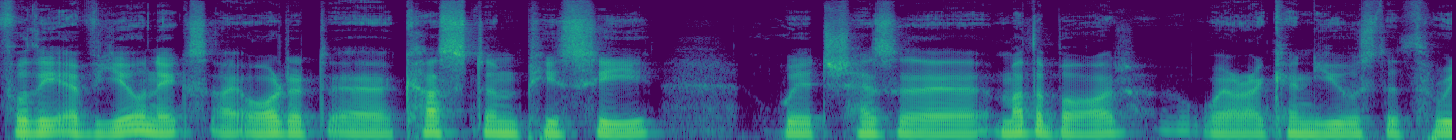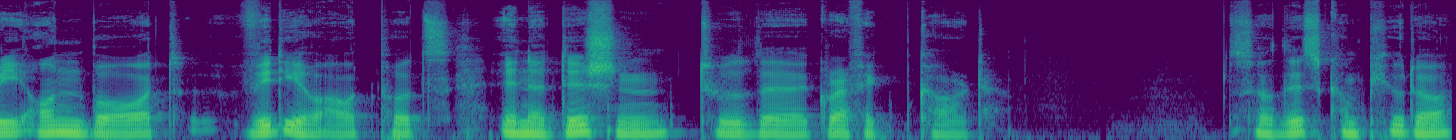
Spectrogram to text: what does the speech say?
for the avionics, I ordered a custom PC which has a motherboard where I can use the three onboard video outputs in addition to the graphic card. So this computer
